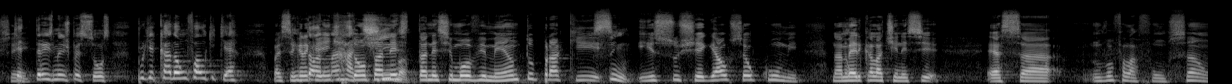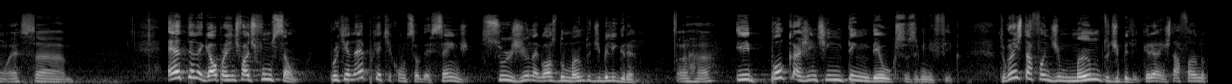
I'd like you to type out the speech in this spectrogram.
Sim. que é três milhões de pessoas, porque cada um fala o que quer. Mas você crê que a gente então narrativa- tá nesse, tá nesse movimento para que Sim. isso chegue ao seu cume na América Latina? Esse, essa. Não vou falar função, essa. É até legal pra gente falar de função. Porque na época que aconteceu o Descende, surgiu o negócio do manto de Billy Graham. Aham. E pouca gente entendeu o que isso significa. Então, quando a gente tá falando de manto de Billy Graham, a gente tá falando.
